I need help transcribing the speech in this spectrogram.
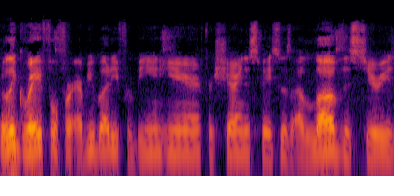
really grateful for everybody for being here for sharing the spaces. I love this series.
